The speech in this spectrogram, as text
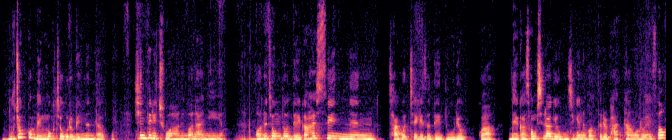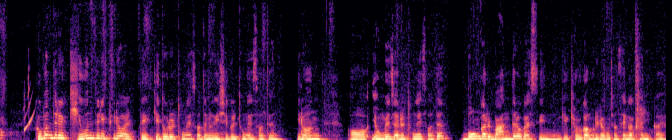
무조건 맹목적으로 믿는다고 신들이 좋아하는 건 아니에요. 어느 정도 내가 할 수 있는 자고책에서 내 노력과 내가 성실하게 움직이는 것들을 바탕으로 해서 그분들의 기운들이 필요할 때 기도를 통해서든 의식을 통해서든 이런 어, 영매자를 통해서든 무언가를 만들어갈 수 있는 게 결과물이라고 저는 생각하니까요.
